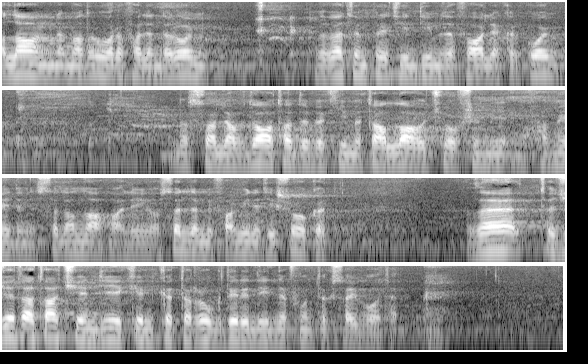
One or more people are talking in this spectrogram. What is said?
Allahun e Madhëruar e falënderojmë dhe vetëm prej Tij ndihmë dhe falje kërkojmë, ndërsa lavdatat dhe bekimet e Allahut qofshin mbi Muhamedin sallallahu alaihi wasallam, mbi familjen e tij, shokët dhe të gjithë ata që e ndjekin këtë rrugë deri në ditën e fundit të kësaj bote.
